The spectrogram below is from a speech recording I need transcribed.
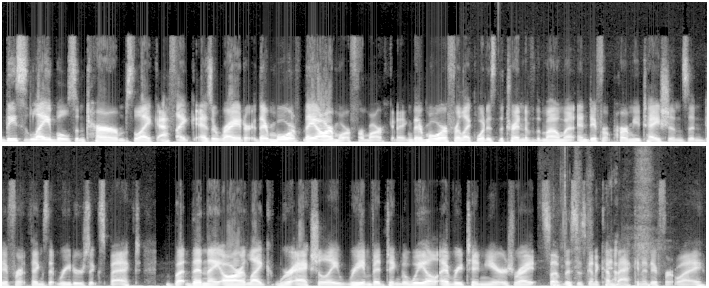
these labels and terms like I like as a writer they're more they are more for marketing. They're more for like what is the trend of the moment and different permutations and different things that readers expect. But then they are like we're actually reinventing the wheel every 10 years right? So this is going to come back in a different way.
